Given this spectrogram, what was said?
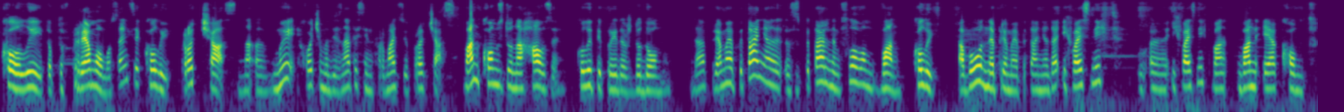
Коли, тобто в прямому сенсі, коли про час. Е, Ми хочемо дізнатися інформацію про час. Wann kommst du nach Hause? Коли ти прийдеш додому? Да? Пряме питання з питальним словом wann, коли. Або непряме питання. Да? Ich weiß nicht, ich weiß nicht wann, wann er kommt.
